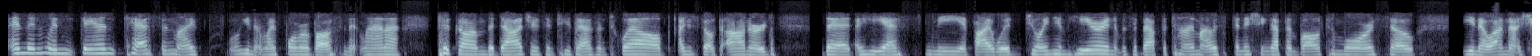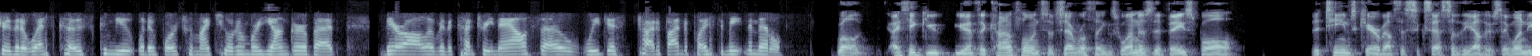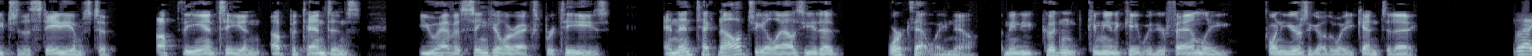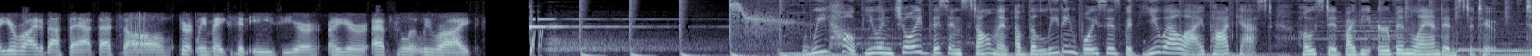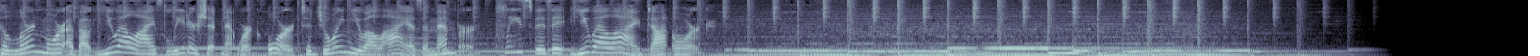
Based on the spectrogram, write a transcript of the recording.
And then when Stan Kasten, my well, you know, my former boss in Atlanta, took on the Dodgers in 2012, I just felt honored that he asked me if I would join him here, and it was about the time I was finishing up in Baltimore. So, you know, I'm not sure that a West Coast commute would have worked when my children were younger, but they're all over the country now, so we just try to find a place to meet in the middle. Well, I think you you have the confluence of several things. One is that baseball, the teams care about the success of the others. They want each of the stadiums to up the ante and up attendance. You have a singular expertise, and then technology allows you to work that way now. I mean, you couldn't communicate with your family 20 years ago the way you can today. Well, you're right about that. That's all. Certainly makes it easier. Uh, you're absolutely right. We hope you enjoyed this installment of the Leading Voices with ULI podcast, hosted by the Urban Land Institute. To learn more about ULI's leadership network or to join ULI as a member, please visit uli.org.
